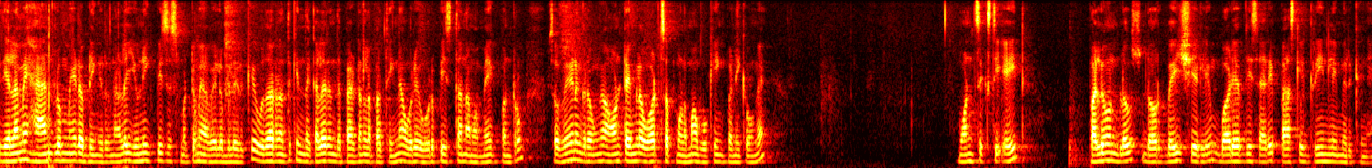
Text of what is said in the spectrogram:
இது எல்லாமே ஹேண்ட்லூம் மேட் அப்படிங்கிறதுனால யூனிக் பீசஸ் மட்டுமே அவைலபிள் இருக்குது உதாரணத்துக்கு இந்த கலர் இந்த பேட்டர்னில் பார்த்தீங்கன்னா ஒரே ஒரு பீஸ் தான் நம்ம மேக் பண்ணுறோம் ஸோ வேணுங்கிறவங்க ஆன் டைமில் வாட்ஸ்அப் மூலமாக புக்கிங் பண்ணிக்கோங்க. ஒன் சிக்ஸ்டி எயிட் பலூன் ப்ளவுஸ் டார்க் பெய்ஜ் ஷேட்லேயும் body of the sari pastel க்ரீன்லேயும் இருக்குங்க.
